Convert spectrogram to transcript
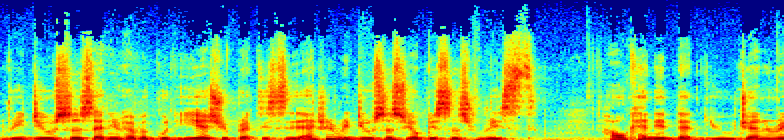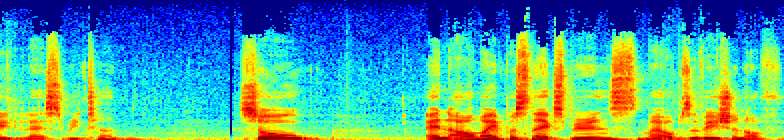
reduces and you have a good ESG practice, it actually reduces your business risk. How can it that you generate less return? So, and our my personal experience, my observation of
